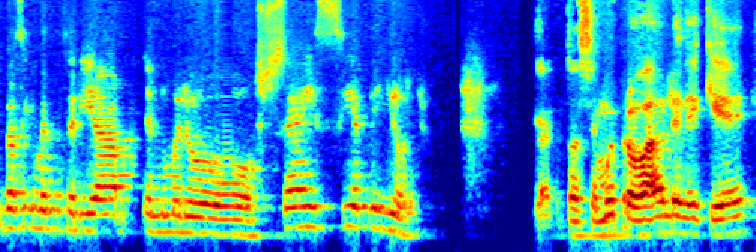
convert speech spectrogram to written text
básicamente sería el número 6, 7 y 8. Claro, entonces es muy probable de que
